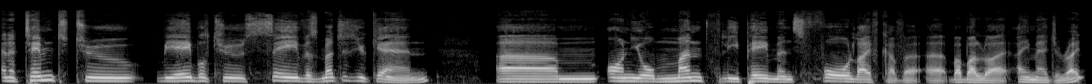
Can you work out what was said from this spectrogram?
an attempt to be able to save as much as you can um, on your monthly payments for life cover, uh, Babalwa, I, imagine, right?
